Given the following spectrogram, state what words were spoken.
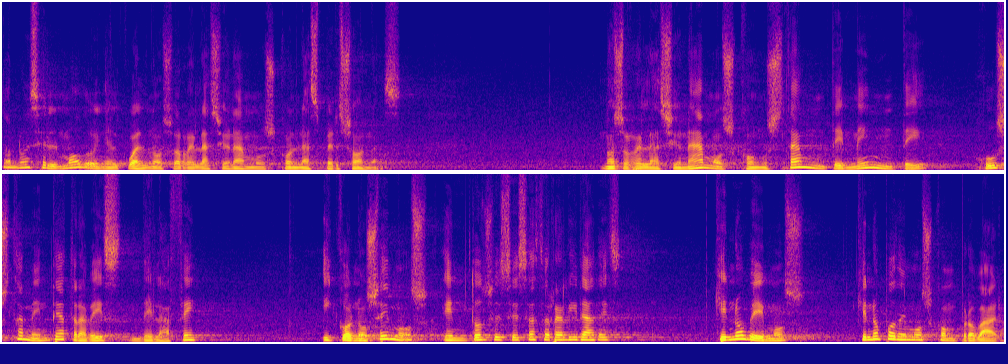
No, no es el modo en el cual nos relacionamos con las personas. Nos relacionamos constantemente justamente a través de la fe. Y conocemos entonces esas realidades que no vemos que no podemos comprobar.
